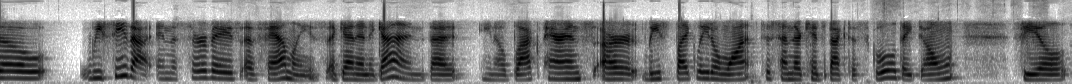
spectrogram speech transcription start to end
So we see that in the surveys of families again and again that you know black parents are least likely to want to send their kids back to school. They don't feel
